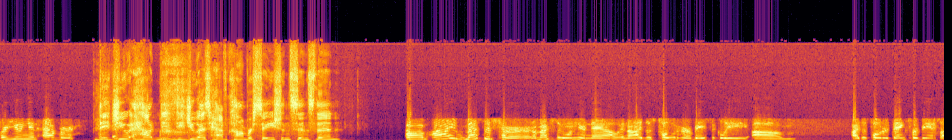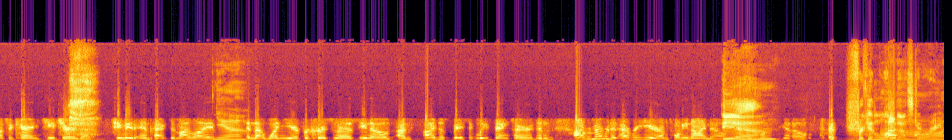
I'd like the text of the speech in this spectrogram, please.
reunion ever. Did you how did, did you guys have conversations since then? Um, I messaged her, and I'm actually on here now, and I just told her basically, um, I just told her thanks for being such a caring teacher that she made an impact in my life. Yeah. And that one year for Christmas, you know, I I just basically thanked her, and I remembered it every year. I'm 29 now. Yeah. Was, you know. Freaking love that story. Aw,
